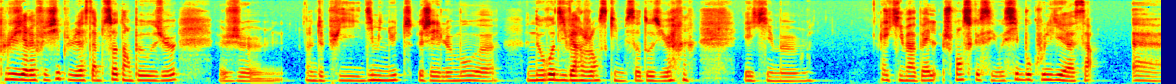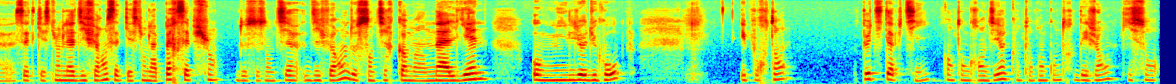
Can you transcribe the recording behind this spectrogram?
plus j'y réfléchis, plus là ça me saute un peu aux yeux. Je, depuis dix minutes, j'ai le mot euh, neurodivergence qui me saute aux yeux et qui me, et qui m'appelle. Je pense que c'est aussi beaucoup lié à ça. Euh, cette question de la différence, cette question de la perception de se sentir différent, de se sentir comme un alien au milieu du groupe. Et pourtant, petit à petit, quand on grandit, quand on rencontre des gens qui sont,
